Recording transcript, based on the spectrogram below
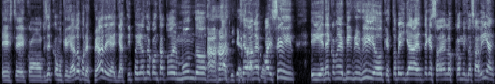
Este, como tú dices, como que diablo, pero espérate, ya, ya estoy peleando contra todo el mundo, Ajá, así que se van a exacto. esparcir. Y viene con el Big Reveal, que esto ya la gente que sabe en los cómics lo sabían.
